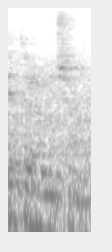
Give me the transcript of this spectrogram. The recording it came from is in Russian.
ты тоже уменьшаешь.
